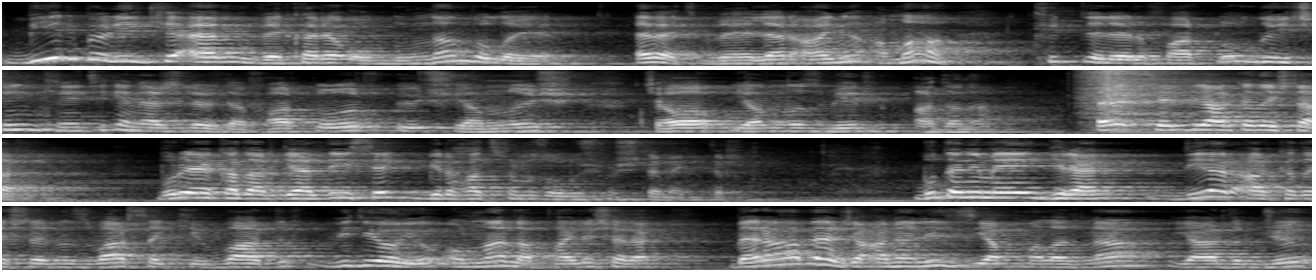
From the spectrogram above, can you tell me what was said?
1 bölü 2 m v kare olduğundan dolayı evet v'ler aynı ama kütleleri farklı olduğu için kinetik enerjileri de farklı olur. 3 yanlış. Cevap yalnız bir Adana. Evet sevgili arkadaşlar, buraya kadar geldiysek bir hatırımız oluşmuş demektir. Bu denemeye giren diğer arkadaşlarınız varsa ki vardır, videoyu onlarla paylaşarak beraberce analiz yapmalarına yardımcı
